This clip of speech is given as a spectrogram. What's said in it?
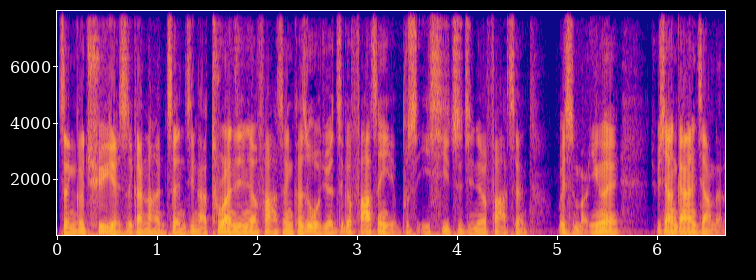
整个区域也是感到很震惊的，突然间就发生。可是我觉得这个发生也不是一夕之间就发生，为什么？因为就像刚刚讲的，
